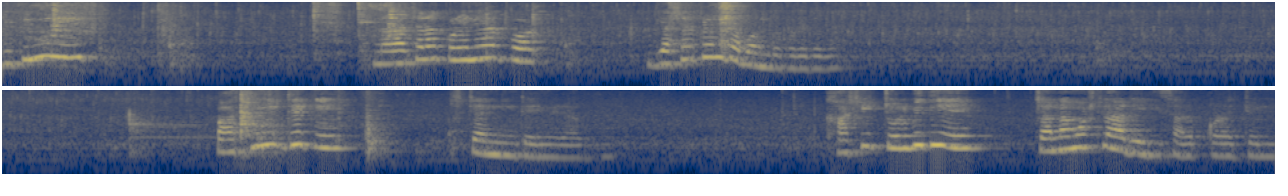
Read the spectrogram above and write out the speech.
দু তিন মিনিট নাড়াচাড়া করে নেওয়ার পর গ্যাসের ফ্লেমটা বন্ধ করে দেবো। পাঁচ মিনিট থেকে স্ট্যান্ডিং টাইমে রাখব। খাসির চর্বি দিয়ে চানা মশলা রেডি সার্ভ করার জন্য।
